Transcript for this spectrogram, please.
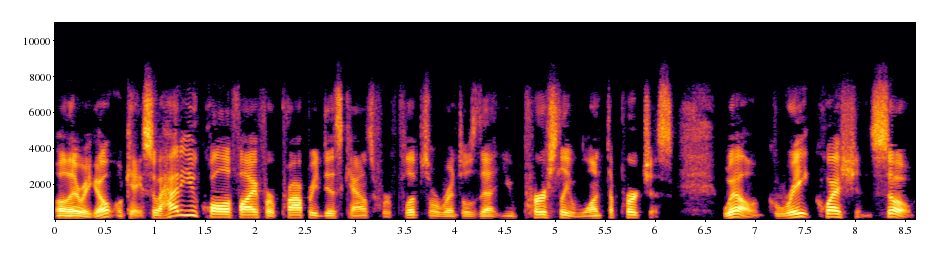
Oh, there we go. Okay, so how do you qualify for property discounts for flips or rentals that you personally want to purchase? Well, great question. So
